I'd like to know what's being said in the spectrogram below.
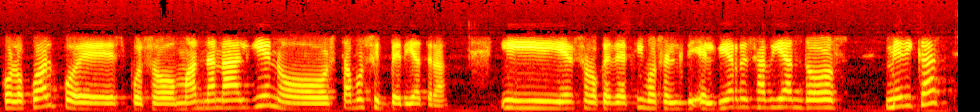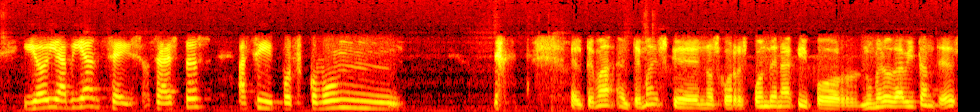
con lo cual pues pues o mandan a alguien o estamos sin pediatra y eso lo que decimos el, el viernes habían dos médicas y hoy habían seis o sea esto es así pues como un El tema, el tema es que nos corresponden aquí por número de habitantes,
